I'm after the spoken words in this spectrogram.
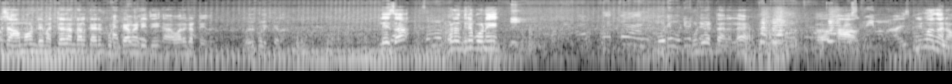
മോളെ ഇപ്പൊ ശ്യാമോ ഉണ്ട് മറ്റേ രണ്ടാൾക്കാരും കുളിക്കാൻ വേണ്ടിട്ട് അവരെ കട്ട് ചെയ്ത്. ഒരു ഇസ നമ്മൾ എന്തിനാ പോണേ? മുടി വെട്ടാനല്ലേ? ആ, ആ ഐസ്ക്രീം വാങ്ങാനോ?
